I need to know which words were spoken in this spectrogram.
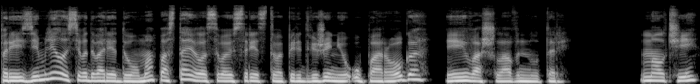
Приземлилась во дворе дома, поставила свое средство передвижения у порога и вошла внутрь. «Молчи»,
